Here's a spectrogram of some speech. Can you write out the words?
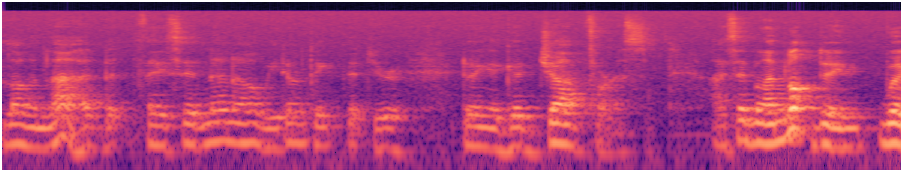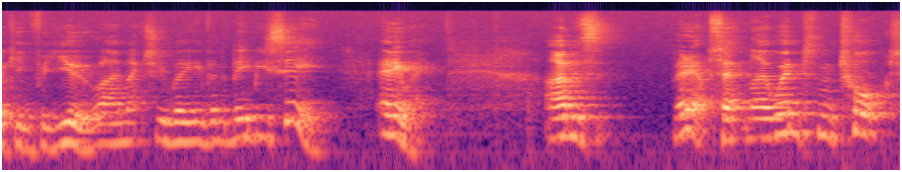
long and loud, but they said, no, no, we don't think that you're doing a good job for us. I said, well, I'm not doing working for you. I'm actually working for the BBC. Anyway, I was very upset and I went and talked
